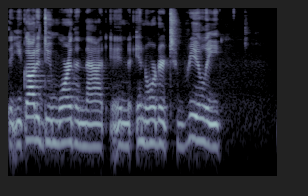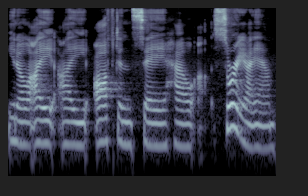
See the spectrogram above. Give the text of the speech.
that you got to do more than that in, in order to really, you know, I, I often say how uh, sorry I am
